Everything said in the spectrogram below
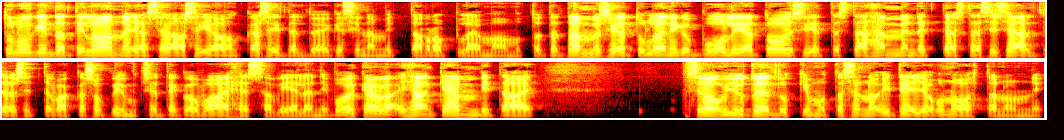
tulkintatilanne ja se asia on käsitelty eikä siinä mitään probleemaa, mutta että tämmöisiä tulee niin puolia toisia, että sitä hämmennettää sitä sisältöä sitten vaikka sopimuksen tekovaiheessa vielä, niin voi käydä ihan kämmi tai se on juteltukin, mutta sen on itse jo unohtanut, niin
